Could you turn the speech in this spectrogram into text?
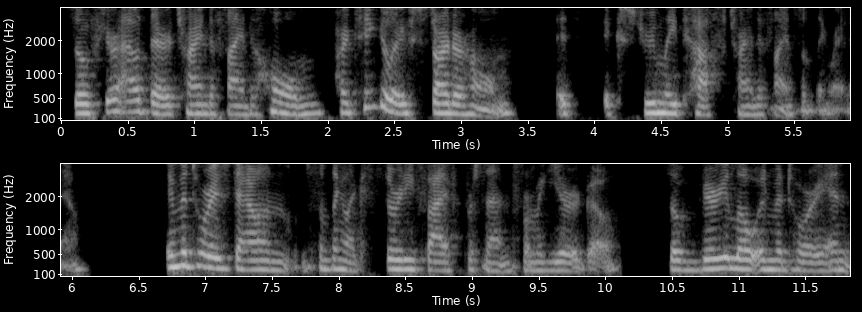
So if you're out there trying to find a home, particularly starter home, it's extremely tough trying to find something right now. Inventory is down something like 35% from a year ago. So very low inventory. And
